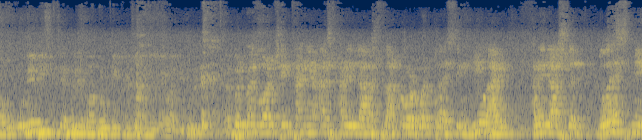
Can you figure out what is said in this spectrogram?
और उन्हें भी श्री चैतन्य महाप्रभु की कृपा मिलने वाली थी But when Lord Chaitanya asked Haridas Thakur what blessing he liked, Haridas said, Bless me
